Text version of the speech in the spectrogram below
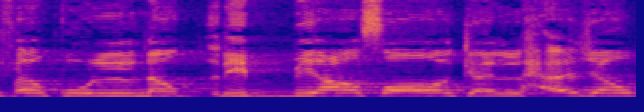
فقلنا اضرب بعصاك الحجر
